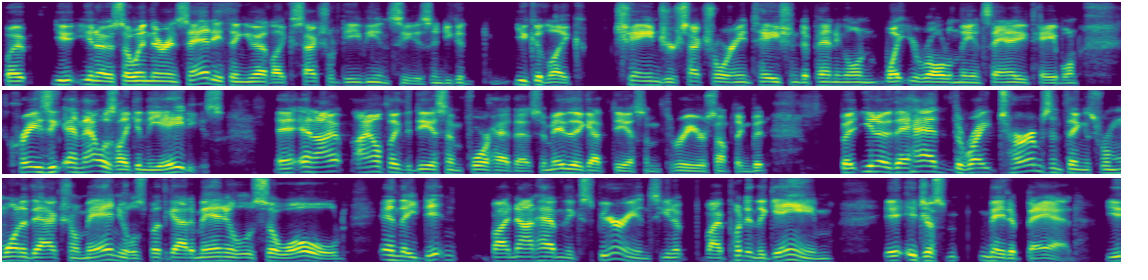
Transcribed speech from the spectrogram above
but you you know, so in their insanity thing, you had like sexual deviancies, and you could you could like change your sexual orientation depending on what you rolled on the insanity table. And crazy, and that was like in the eighties. And, and I I don't think the DSM four had that, so maybe they got DSM three or something. But but you know they had the right terms and things from one of the actual manuals but they got a manual that was so old and they didn't by not having the experience you know by putting the game it, it just made it bad you,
